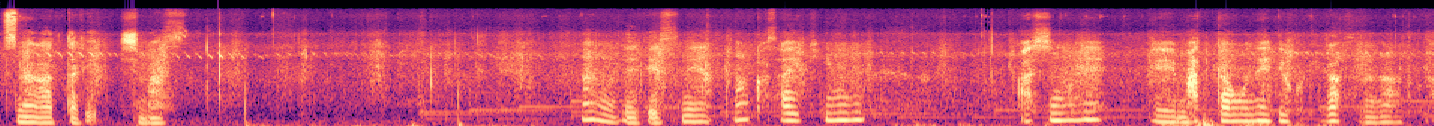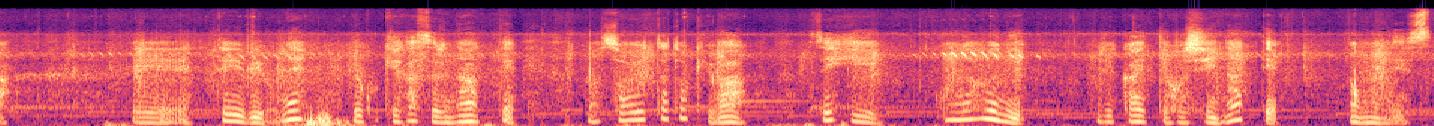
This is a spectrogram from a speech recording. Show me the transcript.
つながったりします。なのでですねなんか最近足のね、えー、末端をねよく怪我するなとか、えー、手指をねよく怪我するなって、まあ、そういった時は是非こんな風に振り返ってほしいなって思うんです。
